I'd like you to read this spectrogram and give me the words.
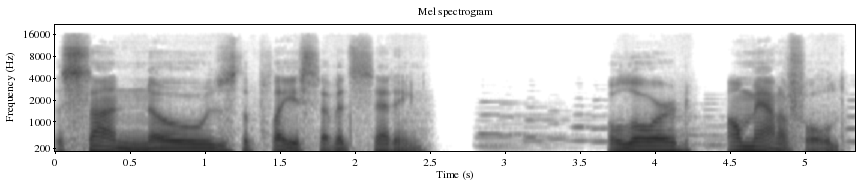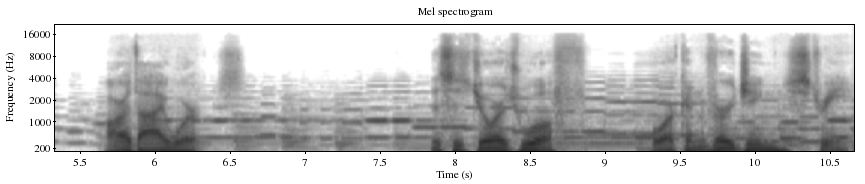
The sun knows the place of its setting. O Lord, how manifold are thy works. This is George Wolfe for Converging Streams.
